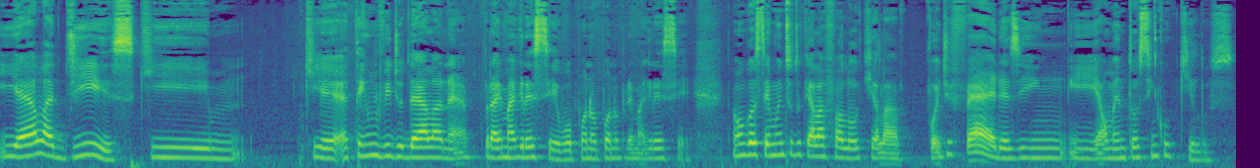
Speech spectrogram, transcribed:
E ela diz que que é, tem um vídeo dela, né, para emagrecer, o Oponopono para emagrecer. Então eu gostei muito do que ela falou, que ela foi de férias e, e aumentou 5 quilos.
